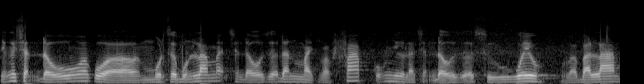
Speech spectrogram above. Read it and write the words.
những cái trận đấu của 1 giờ 45 ấy, trận đấu giữa Đan Mạch và Pháp cũng như là trận đấu giữa xứ Wales và Ba Lan.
